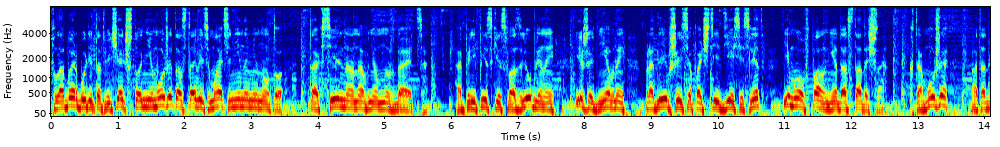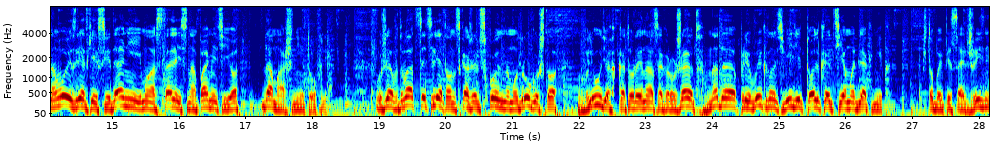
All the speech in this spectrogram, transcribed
Флабер будет отвечать, что не может оставить мать ни на минуту. Так сильно она в нем нуждается. А переписки с возлюбленной, ежедневной, продлившейся почти 10 лет, ему вполне достаточно. К тому же, от одного из редких свиданий ему остались на память ее домашние туфли. Уже в 20 лет он скажет школьному другу, что в людях, которые нас окружают, надо привыкнуть видеть только темы для книг. Чтобы писать жизнь,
